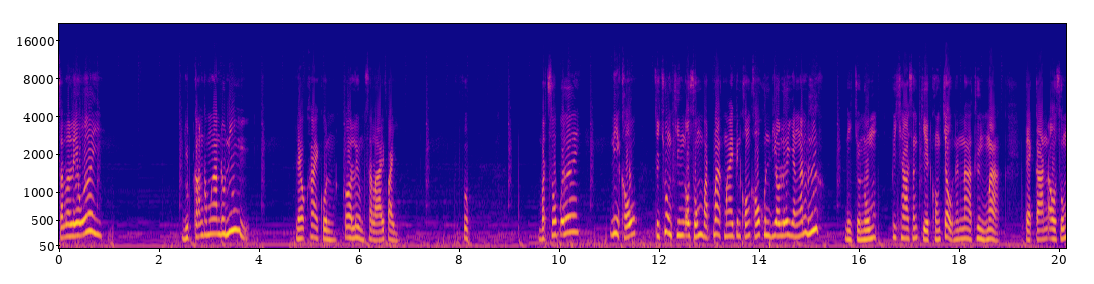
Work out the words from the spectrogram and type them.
สารเลวเอ้ย หยุดการทำงานดูนี่ แล้วค่ายกลก็เริ่มสลายไปฟุบบัดซบเอ้ย นี่เขาจะช่วงชิงเอาสมบัติมากมายเป็นของเขาคนเดียวเลยอย่างนั้นหรือ นี่เจ้าหนุ่มวิชาสังเกตของเจ้านั้นน่าทึ่งมาก แต่การเอาสม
